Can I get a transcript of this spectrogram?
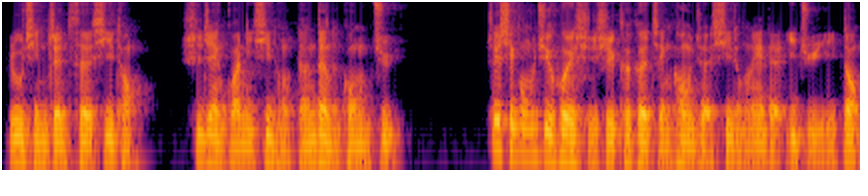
入侵侦测系统、事件管理系统等等的工具。这些工具会时时刻刻监控着系统内的一举一动，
